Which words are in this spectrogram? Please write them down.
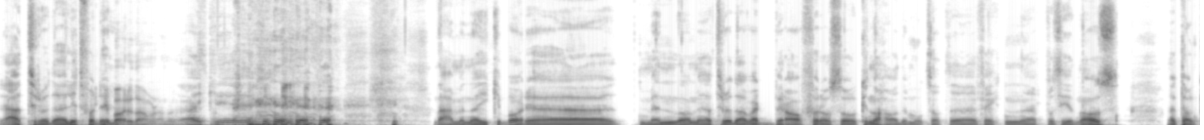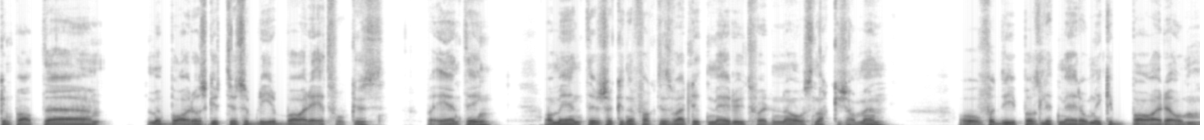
Jeg tror det er litt fordel. Ikke bare damer, da. Ja, ikke Nei, men det er ikke bare menn, da. Men jeg tror det har vært bra for oss å kunne ha den motsatte effekten på siden av oss. Med tanken på at eh, med bare oss gutter så blir det bare ett fokus på én ting. Og med jenter så kunne det faktisk vært litt mer utfordrende å snakke sammen og fordype oss litt mer om ikke bare om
